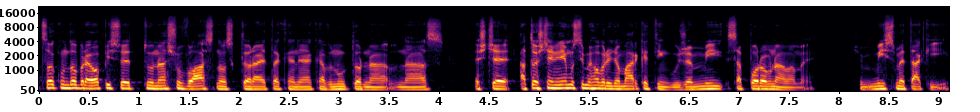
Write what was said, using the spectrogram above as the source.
celkom dobre opisuje tú našu vlastnosť, ktorá je taká nejaká vnútorná v nás. Ešte, a to ešte nemusíme hovoriť o marketingu, že my sa porovnávame. Že my sme takí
